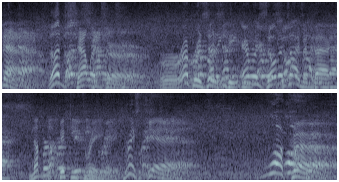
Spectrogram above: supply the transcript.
now, the challenger, representing the Arizona Diamondbacks, number 53, Christian Walker.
